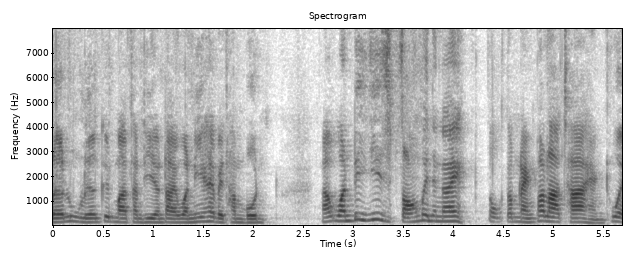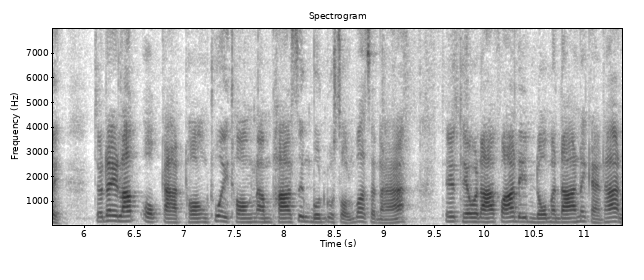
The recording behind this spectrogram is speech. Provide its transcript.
ริญรุ่งเรืองขึ้นมาทันทีทันใดวันนี้ให้ไปทำบุญนะวันที่ 22 เป็นยังไง ตกตำแหน่งพระราชาแห่งถ้วย จะได้รับโอกาสทองถ้วยทองนำพาซึ่งบุญกุศลวาสนา เทวดาฟ้าดินโดมบันดาลให้แก่ท่าน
